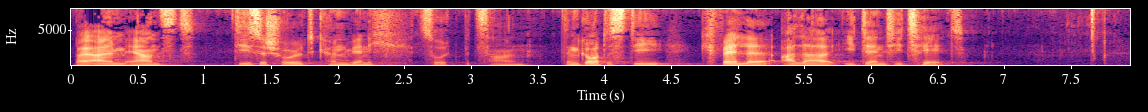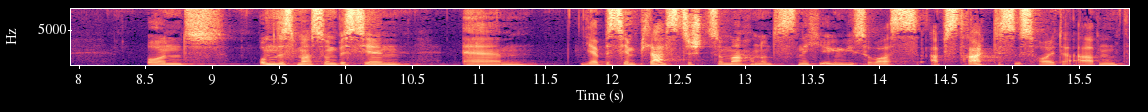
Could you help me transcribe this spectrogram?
bei allem Ernst, diese Schuld können wir nicht zurückbezahlen. Denn Gott ist die Quelle aller Identität. Und um das mal so ein bisschen, ähm, ja, ein bisschen plastisch zu machen und es nicht irgendwie so was Abstraktes ist heute Abend,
